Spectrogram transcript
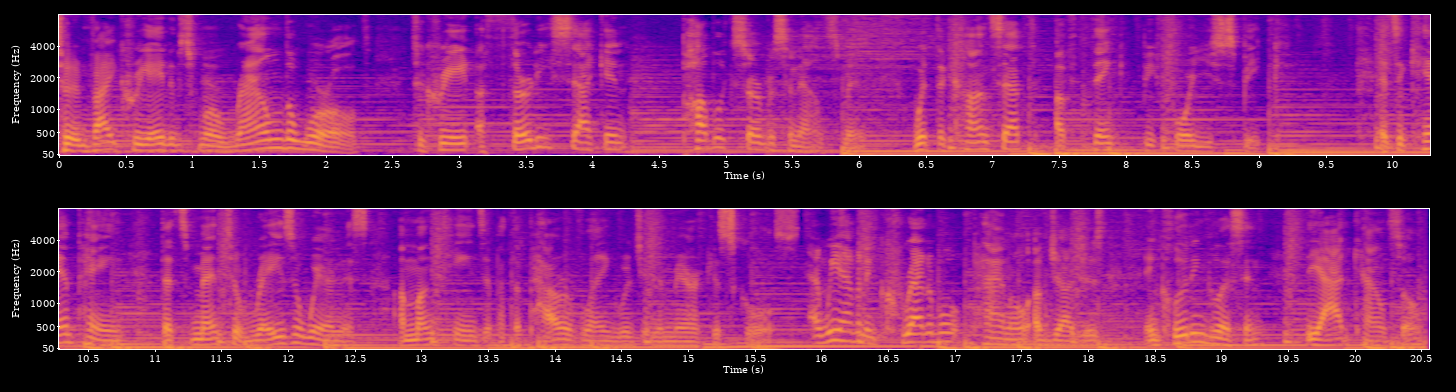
to invite creatives from around the world to create a 30-second public service announcement with the concept of think before you speak. It's a campaign that's meant to raise awareness among teens about the power of language in America's schools. And we have an incredible panel of judges, including GLSEN, the Ad Council,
